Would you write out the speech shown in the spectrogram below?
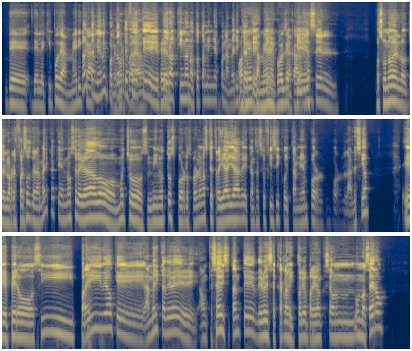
de- del equipo de No, y también lo importante fue que. Pedro Aquino anotó también ya con América. O sea, que, también que- el gol de que que cabeza. es el pues uno de los, de los refuerzos del América que no se le había dado muchos minutos por los problemas que traía ya de cansancio físico y también por, por la lesión. Eh, pero sí, por ahí veo que América debe, aunque sea visitante, debe sacar la victoria por ahí, aunque sea un 1-0.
